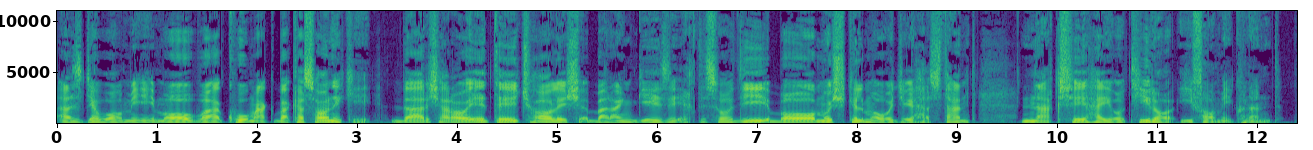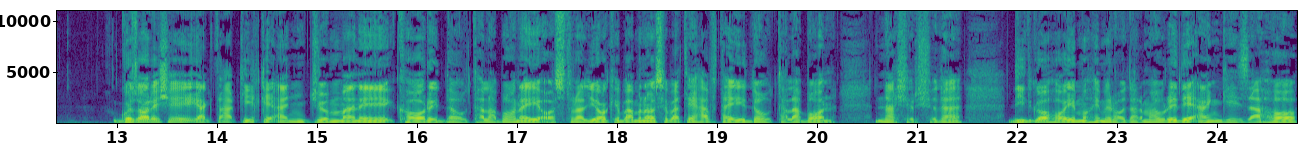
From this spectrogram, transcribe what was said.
از جوامع ما و کمک به کسانی که در شرایط چالش برانگیز اقتصادی با مشکل مواجه هستند نقش حیاتی را ایفا می کنند. گزارش یک تحقیق انجمن کار داوطلبانه استرالیا که به مناسبت هفته داوطلبان نشر شده دیدگاه های مهم را در مورد انگیزه ها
